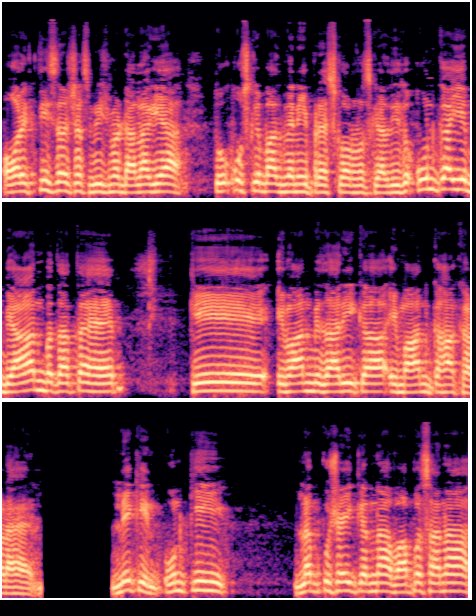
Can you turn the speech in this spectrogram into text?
اور ایک تیسرا شخص بیچ میں ڈالا گیا تو اس کے بعد میں نے یہ پریس کانفرنس کر دی۔ تو ان کا یہ بیان بتاتا ہے کہ ایمان مزاری کا ایمان کہاں کھڑا ہے۔ لیکن ان کی لب کشائی کرنا، واپس آنا،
